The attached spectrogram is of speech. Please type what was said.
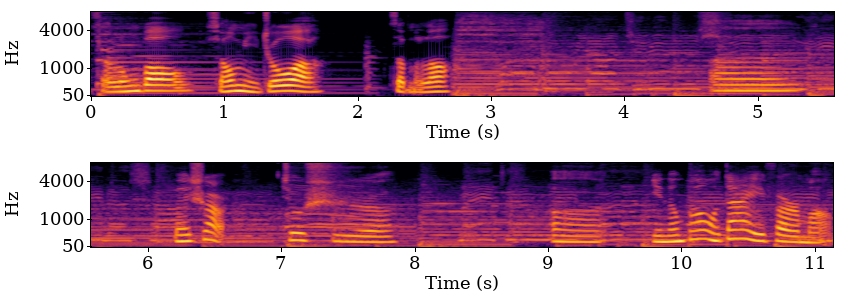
小笼包、小米粥啊。怎么了？呃，没事儿，就是，呃，你能帮我带一份吗？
